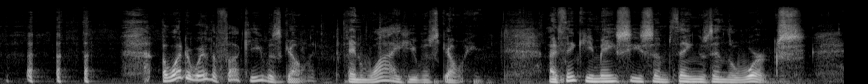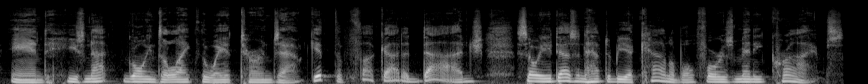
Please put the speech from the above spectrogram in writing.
I wonder where the fuck he was going and why he was going. I think he may see some things in the works, and he's not going to like the way it turns out. Get the fuck out of Dodge so he doesn't have to be accountable for his many crimes.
